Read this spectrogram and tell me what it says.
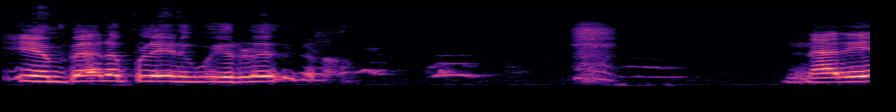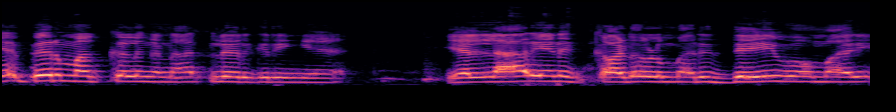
என் பேர பிள்ளை எனக்கு உயிரோட இருக்கணும். நிறைய பேர் மக்களுங்க நாட்டில் இருக்கிறீங்க. எல்லாரும் எனக்கு கடவுள் மாதிரி தெய்வம் மாதிரி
